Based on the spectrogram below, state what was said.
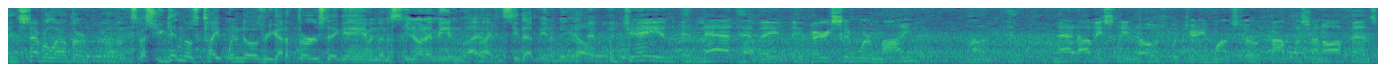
and several other. Uh, Especially you get in those tight windows where you got a Thursday game, and then a, you know what I mean. I, I can see that being a big help. but Jay and, and Matt have a, a very similar mind. Um, and Matt obviously knows what Jay wants to accomplish on offense,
